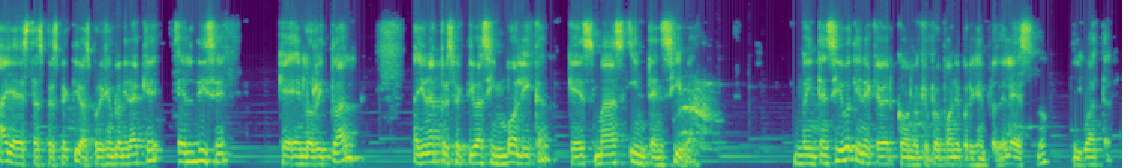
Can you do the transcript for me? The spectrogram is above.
haya estas perspectivas. Por ejemplo, mira que él dice que en lo ritual hay una perspectiva simbólica que es más intensiva. Lo intensivo tiene que ver con lo que propone, por ejemplo, Deleuze ¿no? y Guattari.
